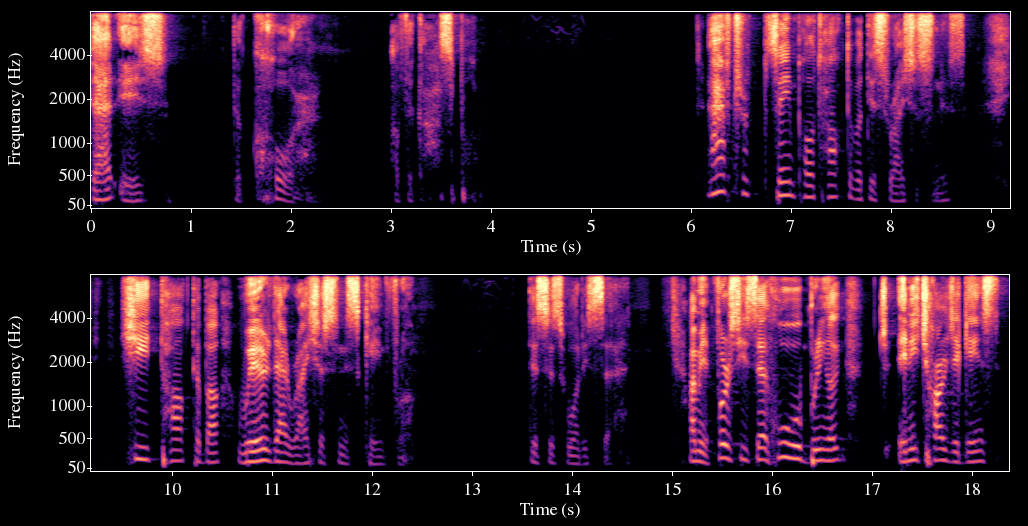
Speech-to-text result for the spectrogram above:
That is the core of the gospel. After St. Paul talked about this righteousness, he talked about where that righteousness came from. This is what he said. I mean, first he said, Who will bring any charge against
